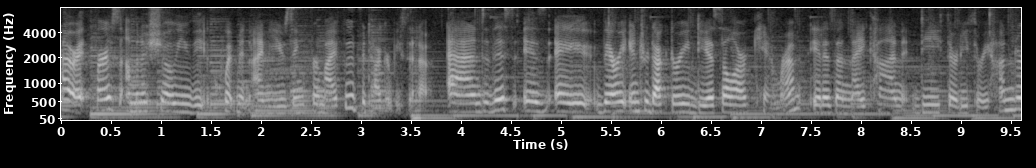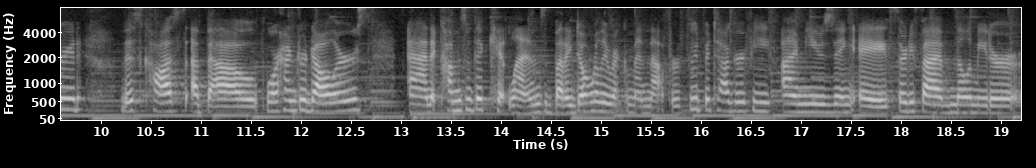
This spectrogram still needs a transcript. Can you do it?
All right, first I'm gonna show you the equipment I'm using for my food photography setup. And this is a very introductory DSLR camera. It is a Nikon D3300. This costs about $400 and it comes with a kit lens, but I don't really recommend that for food photography. I'm using a 35 millimeter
